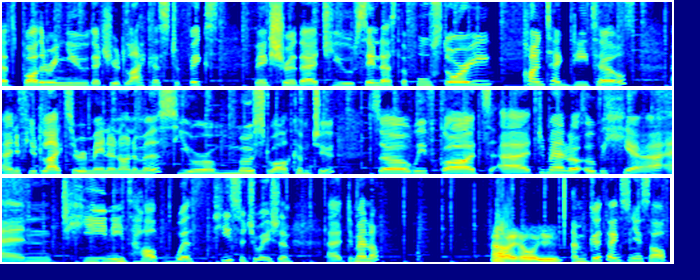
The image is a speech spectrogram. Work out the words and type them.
that's bothering you that you'd like us to fix. Make sure that you send us the full story, contact details, and if you'd like to remain anonymous, you're most welcome to. So we've got uh, Tumelo over here, and he needs help with his situation. Uh, Tumelo, Hi, how are you? I'm good, thanks, and yourself.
